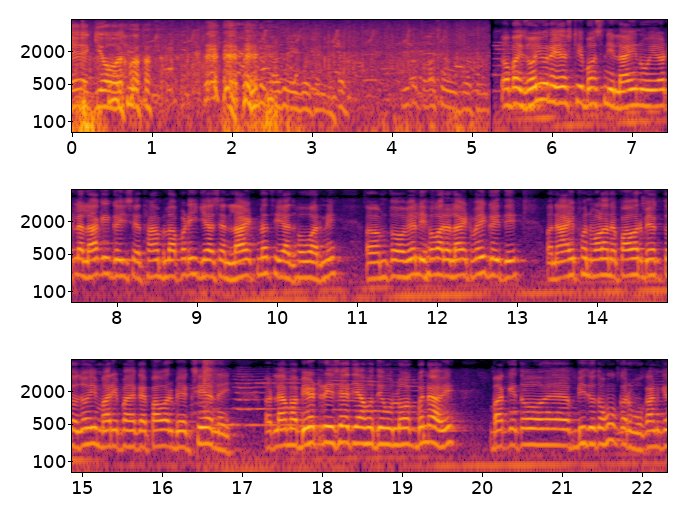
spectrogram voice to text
એ ગયો. તો ભાઈ જોયું ને એસટી બસની લાઈન હોય એટલે લાગી ગઈ છે, થાંભલા પડી ગયા છે અને લાઇટ નથી આજ સવારની આમ તો વહેલી સવારે લાઇટ વહી ગઈ હતી અને આઈફોન વાળાને પાવર બેગ તો જોઈ, મારી પાસે કાંઈ પાવર બેગ છે નહીં. એટલે આમાં બેટરી છે ત્યાં સુધી હું લોક બનાવી. બાકી તો બીજું તો શું કરવું? કારણ કે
